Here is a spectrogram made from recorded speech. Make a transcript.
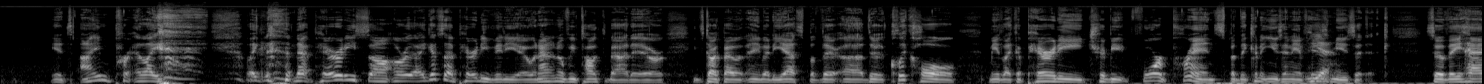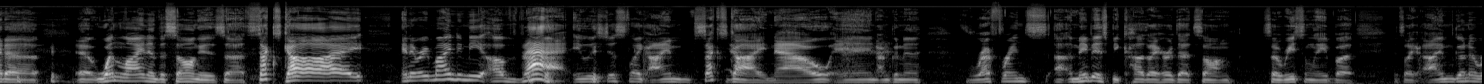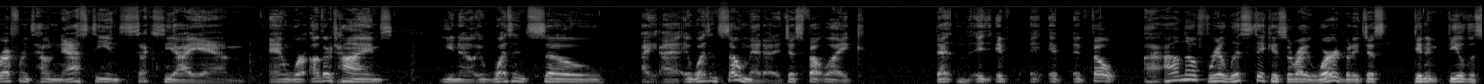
it's I'm Pr- like like that parody song or I guess that parody video and I don't know if we've talked about it or you've talked about it with anybody else but there uh the Clickhole made like a parody tribute for Prince but they couldn't use any of his Yeah. music so they had a, uh one line of the song is uh, sex guy and it reminded me of that it was just like I'm sex guy now and I'm gonna reference uh, maybe it's because I heard that song so recently but it's like I'm gonna reference how nasty and sexy I am, and where other times, you know, it wasn't so. I, I it wasn't so meta. It just felt like that. It it, it it felt. I don't know if realistic is the right word, but it just didn't feel the.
